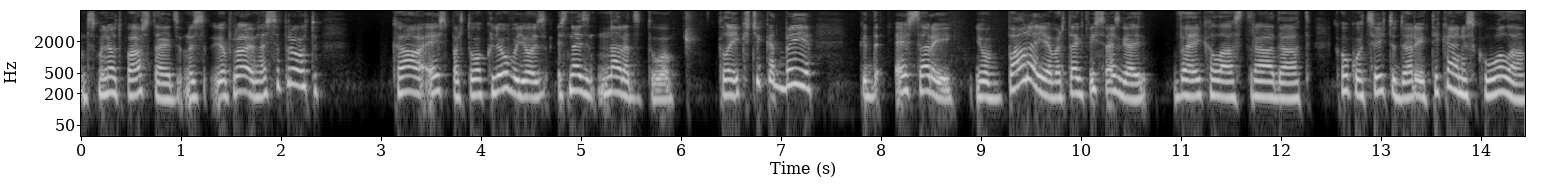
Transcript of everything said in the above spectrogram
Un tas man ļoti pārsteidz. Un es joprojām nesaprotu, kā es par to kļuvu, jo es, es nezinu, neredzu to klikšķi, kad bija, kad es arī, jo pārējie, var teikt, visi aizgāja veikalā strādāt, kaut ko citu darīt, tikai ne skolā.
